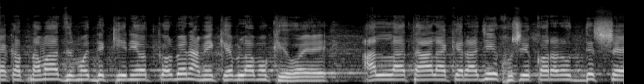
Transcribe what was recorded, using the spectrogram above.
রাকাত নামাজের মধ্যে কি নিয়ত করবেন? আমি কেবলামুখী হয়ে আল্লাহ তালাকে রাজি, খুশি করার উদ্দেশ্যে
